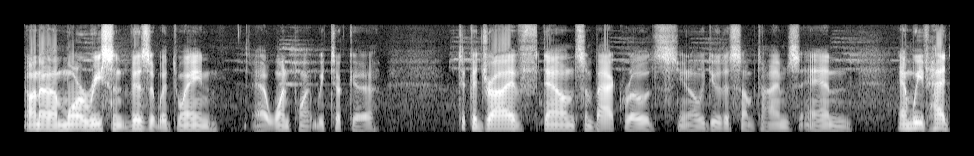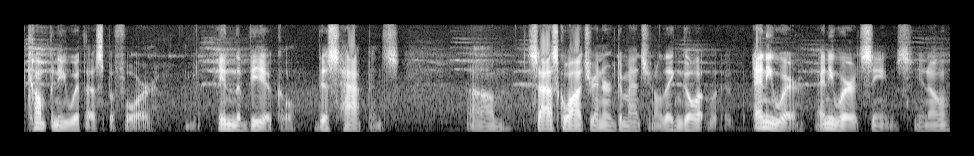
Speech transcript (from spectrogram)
On a more recent visit with Dwayne, at one point we took a took a drive down some back roads. You know, we do this sometimes, and and we've had company with us before in the vehicle. This happens. Um, Sasquatch are interdimensional. They can go anywhere, anywhere it seems. You know,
